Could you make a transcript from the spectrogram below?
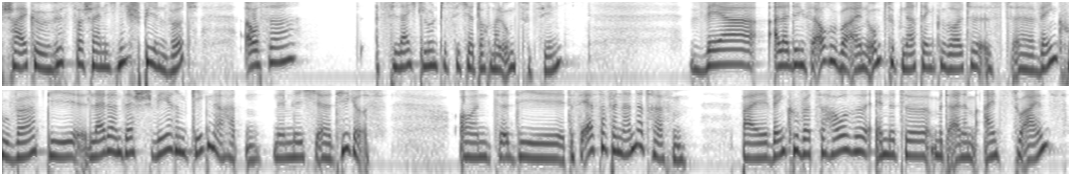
Schalke höchstwahrscheinlich nicht spielen wird, außer vielleicht lohnt es sich ja doch mal umzuziehen. Wer allerdings auch über einen Umzug nachdenken sollte, ist äh, Vancouver, die leider einen sehr schweren Gegner hatten, nämlich äh, Tigres. Und äh, die, das erste Aufeinandertreffen bei Vancouver zu Hause endete mit einem 1 zu 1.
